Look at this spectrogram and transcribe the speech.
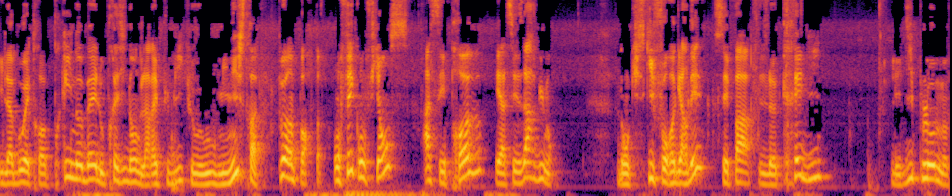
il a beau être prix Nobel ou président de la République ou ministre, peu importe. On fait confiance à ses preuves et à ses arguments. Donc ce qu'il faut regarder, c'est pas le crédit, les diplômes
